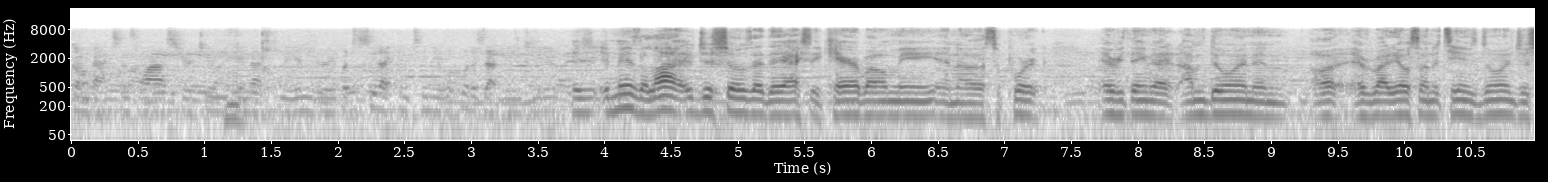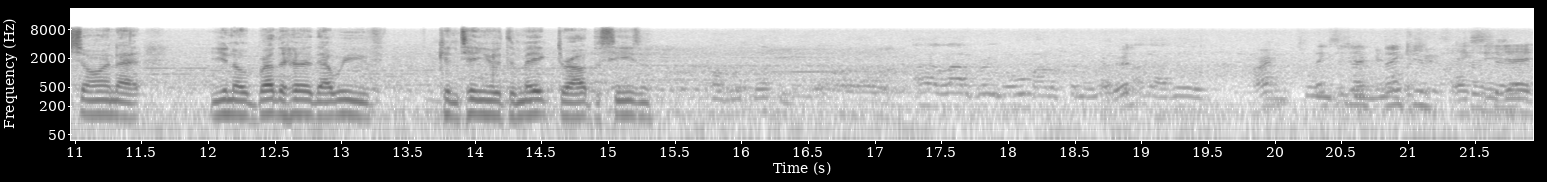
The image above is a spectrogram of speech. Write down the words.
gone back since last year too, you came back from the injury. But to see that continue, what, what does that mean to you? It, it, means a lot. It just shows that they actually care about me and uh, support everything that I'm doing and uh, everybody else on the team is doing. Just showing that you know brotherhood that we've continued to make throughout the season. Thanks, CJ. Thank you. Thanks, CJ.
